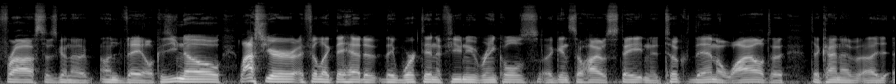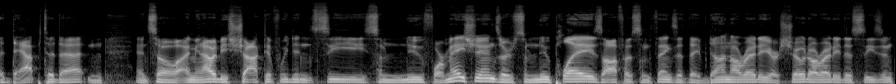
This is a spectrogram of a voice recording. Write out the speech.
Frost is going to unveil. Because you know last year I feel like they had a, they worked in a few new wrinkles against Ohio State and it took them a while to to kind of uh, adapt to that. And and so I mean I would be shocked if we didn't see some new formations or some new plays off of some things that they've done already or showed already this season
